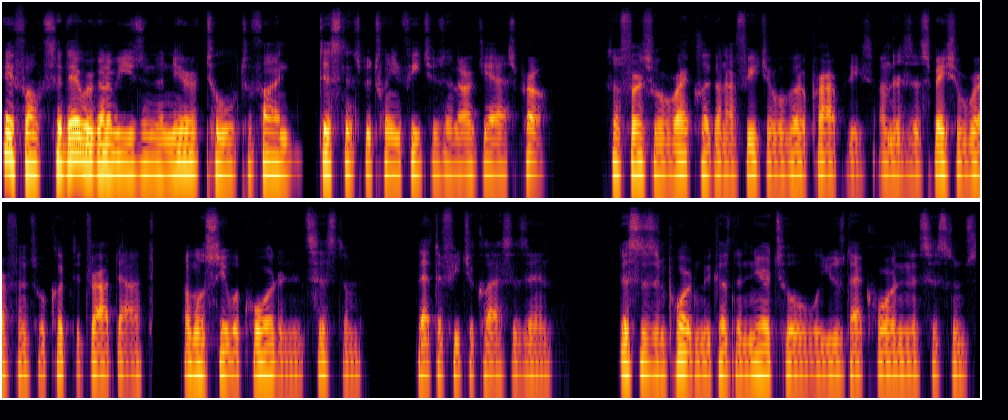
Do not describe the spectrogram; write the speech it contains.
Hey folks, today we're going to be using the near tool to find distance between features in ArcGIS Pro. So first we'll right click on our feature, we'll go to properties. Under the spatial reference, we'll click the drop down and we'll see what coordinate system that the feature class is in. This is important because the near tool will use that coordinate system's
